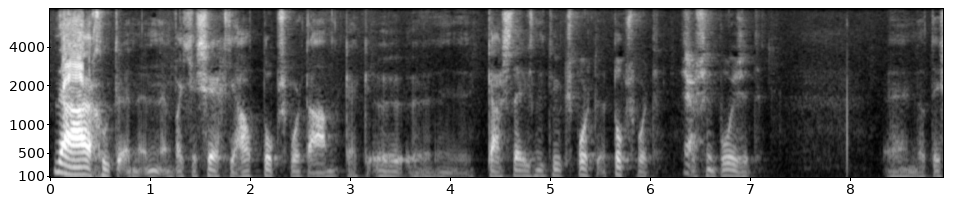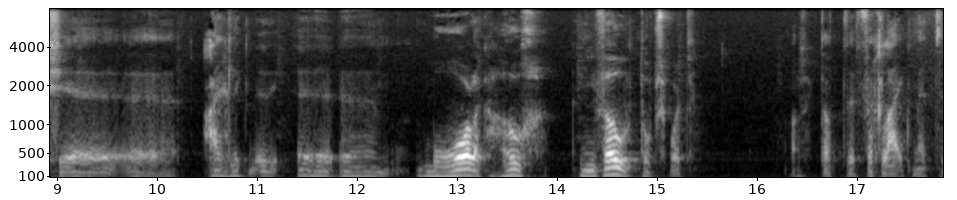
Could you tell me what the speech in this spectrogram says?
Ja, goed. En, en, en wat je zegt, je haalt topsport aan. Kijk, eh, eh, KST is natuurlijk sport, eh, topsport. Zo Ja. simpel is het. En dat is eigenlijk eh, eh, eh, behoorlijk hoog niveau topsport. Als ik dat vergelijk met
